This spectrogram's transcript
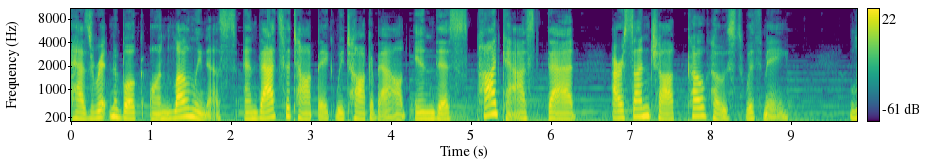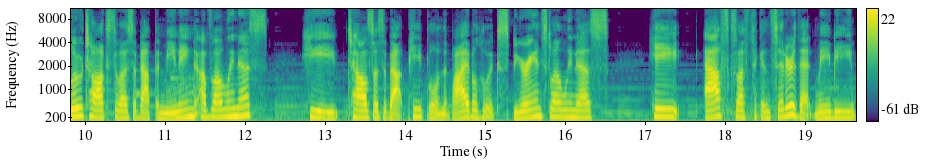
has written a book on loneliness, and that's the topic we talk about in this podcast that our son Chuck co hosts with me. Lou talks to us about the meaning of loneliness. He tells us about people in the Bible who experienced loneliness. He asks us to consider that maybe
